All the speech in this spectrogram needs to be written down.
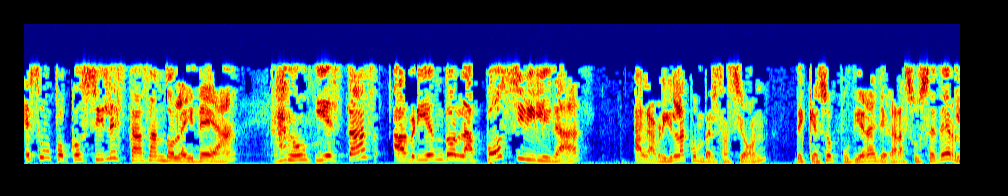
es un poco, sí le estás dando la idea Claro. y estás abriendo la posibilidad, al abrir la conversación, de que eso pudiera llegar a suceder, ¿no?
